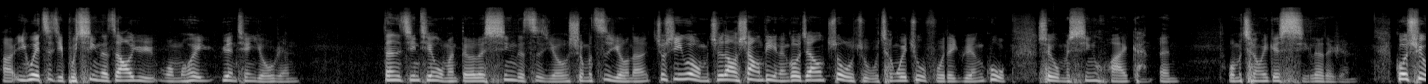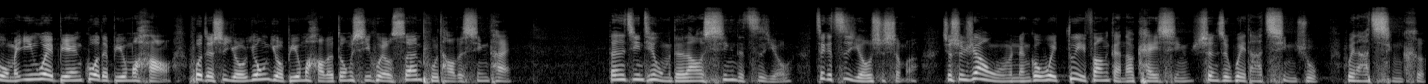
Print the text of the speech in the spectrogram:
啊，因为自己不幸的遭遇，我们会怨天尤人。但是今天我们得了新的自由，什么自由呢？就是因为我们知道上帝能够将咒诅成为祝福的缘故，所以我们心怀感恩，我们成为一个喜乐的人。过去我们因为别人过得比我们好，或者是有拥有比我们好的东西，会有酸葡萄的心态。但是今天我们得到新的自由，这个自由是什么？就是让我们能够为对方感到开心，甚至为他庆祝，为他庆贺。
